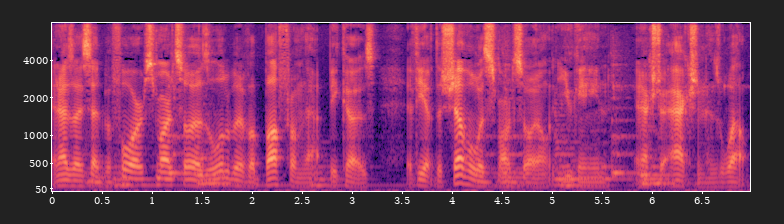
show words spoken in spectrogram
And as I said before, Smart Soil is a little bit of a buff from that because if you have the shovel with Smart Soil, you gain an extra action as well.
